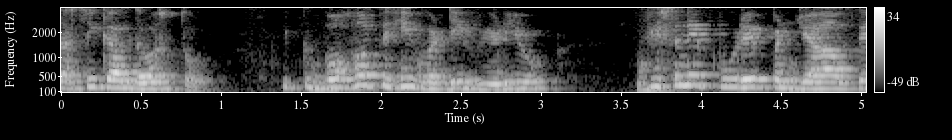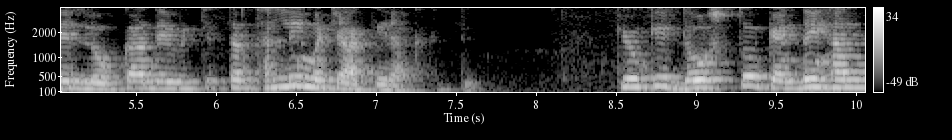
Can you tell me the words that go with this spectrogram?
ਸਤਿ ਸ਼੍ਰੀ ਅਕਾਲ ਦੋਸਤੋ। ਇੱਕ ਬਹੁਤ ਹੀ ਵੱਡੀ ਵੀਡੀਓ ਜਿਸ ਨੇ ਪੂਰੇ ਪੰਜਾਬ ਦੇ ਲੋਕਾਂ ਦੇ ਵਿੱਚ ਤਰਥੱਲੀ ਮਚਾ ਕੇ ਰੱਖ ਦਿੱਤੀ। ਕਿਉਂਕਿ ਦੋਸਤੋ ਕਹਿੰਦੇ ਹਨ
